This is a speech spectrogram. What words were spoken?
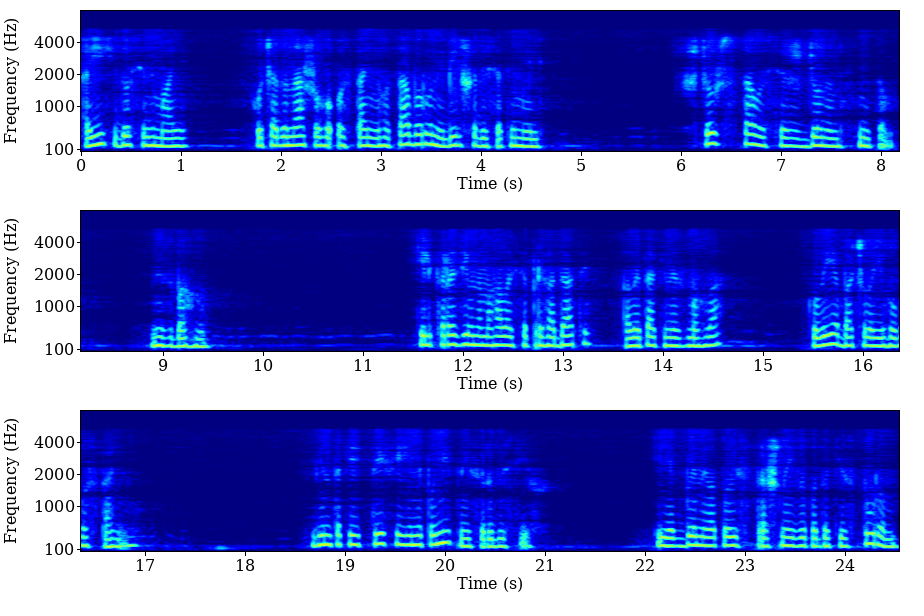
а їх і досі немає, хоча до нашого останнього табору не більше десяти миль. Що ж сталося з Джоном Смітом? Не збагну. Кілька разів намагалася пригадати, але так і не змогла, коли я бачила його востаннє. Він такий тихий і непомітний серед усіх. І якби не отой страшний випадок із туром,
